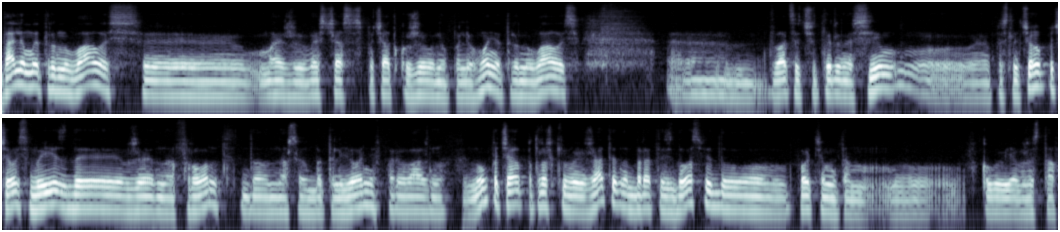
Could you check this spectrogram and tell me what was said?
Далі ми тренувались е, майже весь час спочатку жили на полігоні, тренувались е, 24 на 7, е, після чого почались виїзди вже на фронт до наших батальйонів переважно. Ну, почали потрошки виїжджати, набиратись досвіду. Потім, там, коли я вже став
